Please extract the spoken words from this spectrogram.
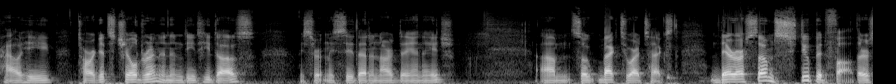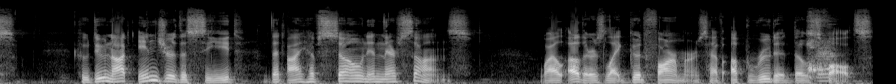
how he targets children, and indeed he does. We certainly see that in our day and age. Um, so, back to our text. There are some stupid fathers who do not injure the seed that I have sown in their sons, while others, like good farmers, have uprooted those faults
